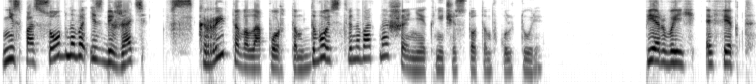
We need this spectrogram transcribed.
неспособного избежать вскрытого Лапортом двойственного отношения к нечистотам в культуре. Первый эффект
